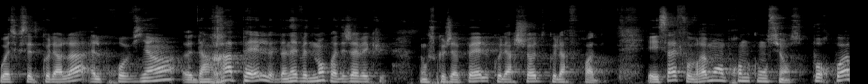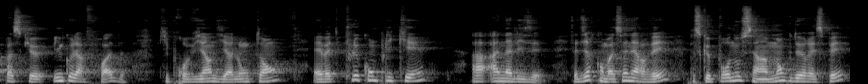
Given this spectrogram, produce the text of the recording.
Ou est-ce que cette colère-là, elle provient euh, d'un rappel d'un événement qu'on a déjà vécu Donc ce que j'appelle colère chaude, colère froide. Et ça, il faut vraiment en prendre conscience. Pourquoi? Parce que une colère froide qui provient d'il y a longtemps, elle va être plus compliquée à analyser. C'est-à-dire qu'on va s'énerver parce que pour nous c'est un manque de respect,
